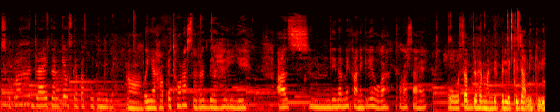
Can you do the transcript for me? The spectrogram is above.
इसको पूरा ड्राई करके उसके बाद कुकिंग मिले हाँ। तो यहाँ पे थोड़ा सा रख दिया है ये। आज डिनर में खाने के लिए होगा। थोड़ा सा है। वो सब जो है मंदिर पे लेके जाने के लिए।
